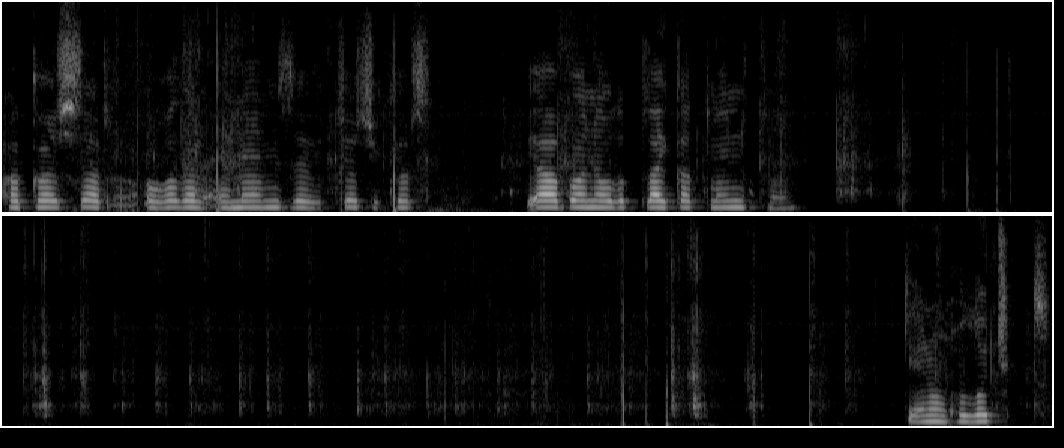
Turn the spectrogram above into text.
Arkadaşlar o kadar emeğimizle video çekiyoruz. Bir abone olup like atmayı unutmayın. Gene holo çıktı.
